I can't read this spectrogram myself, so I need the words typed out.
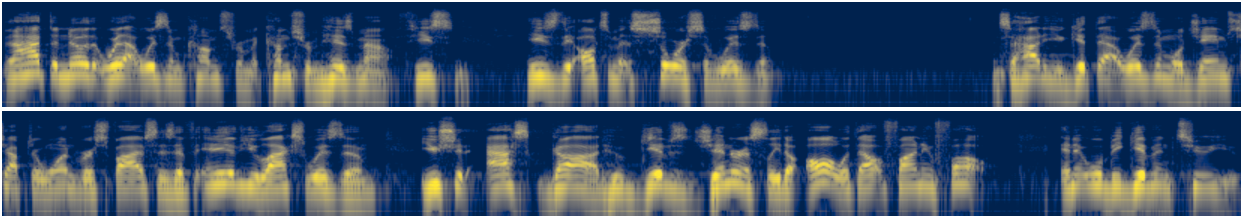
then I have to know that where that wisdom comes from, it comes from His mouth. He's, he's the ultimate source of wisdom. And so, how do you get that wisdom? Well, James chapter 1, verse 5 says, If any of you lacks wisdom, you should ask God, who gives generously to all without finding fault, and it will be given to you.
